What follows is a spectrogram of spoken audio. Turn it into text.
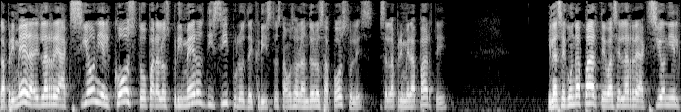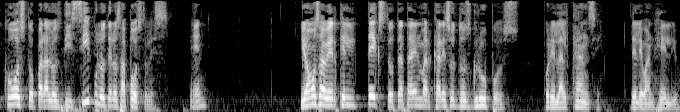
La primera es la reacción y el costo para los primeros discípulos de Cristo. Estamos hablando de los apóstoles. Esa es la primera parte. Y la segunda parte va a ser la reacción y el costo para los discípulos de los apóstoles. ¿Bien? Y vamos a ver que el texto trata de enmarcar esos dos grupos por el alcance del Evangelio,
